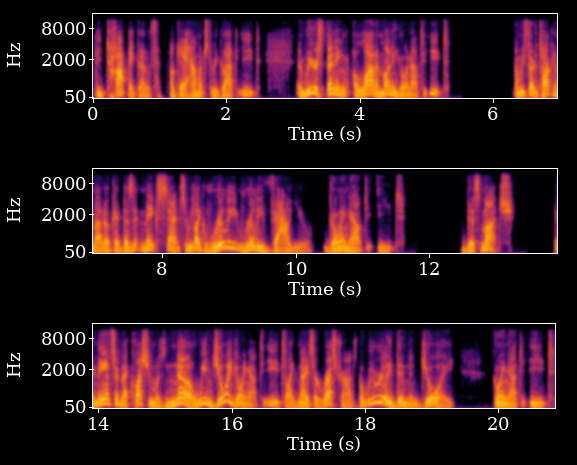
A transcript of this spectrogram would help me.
the topic of, okay, how much do we go out to eat? And we were spending a lot of money going out to eat and we started talking about it okay does it make sense? So we like really really value going out to eat this much. And the answer to that question was no. We enjoy going out to eat to like nicer restaurants but we really didn't enjoy going out to eat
